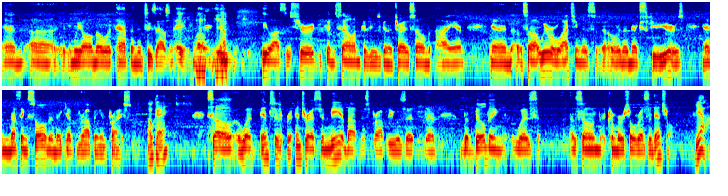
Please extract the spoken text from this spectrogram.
and, uh, and we all know what happened in 2008. Well, yeah. He, he lost his shirt. He couldn't sell them because he was going to try to sell them at the high end. And uh, so we were watching this uh, over the next few years, and nothing sold, and they kept dropping in price. Okay. So what inter- interested me about this property was that that the building was a zoned commercial residential. Yeah.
